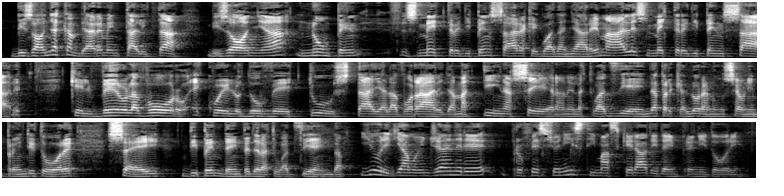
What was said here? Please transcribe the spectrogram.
Bisogna cambiare mentalità, bisogna non pen- smettere di pensare che guadagnare è male, smettere di pensare che il vero lavoro è quello dove tu stai a lavorare da mattina a sera nella tua azienda, perché allora non sei un imprenditore, sei dipendente della tua azienda. Io richiamo in genere professionisti mascherati da imprenditori.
